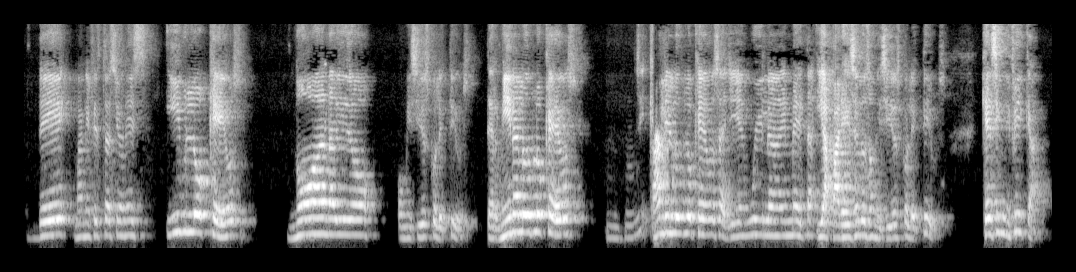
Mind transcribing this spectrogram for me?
de manifestaciones y bloqueos no han habido homicidios colectivos. Terminan los bloqueos, cambian los bloqueos allí en Huila, en Meta, y aparecen los homicidios colectivos. ¿Qué significa?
